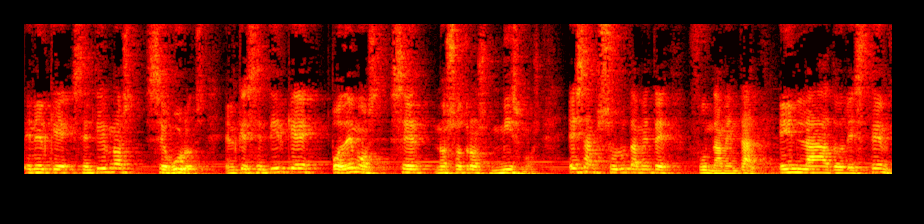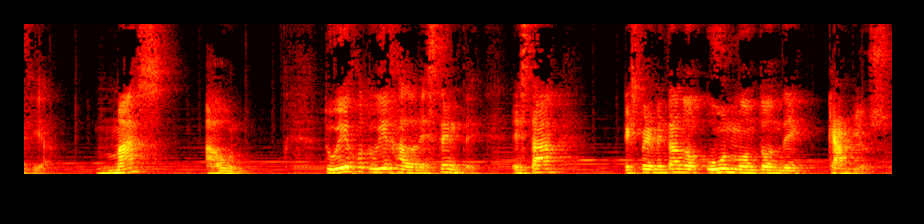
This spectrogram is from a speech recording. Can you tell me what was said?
en el que sentirnos seguros, en el que sentir que podemos ser nosotros mismos, es absolutamente fundamental. En la adolescencia, más aún. Tu hijo, tu hija adolescente está experimentando un montón de cambios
